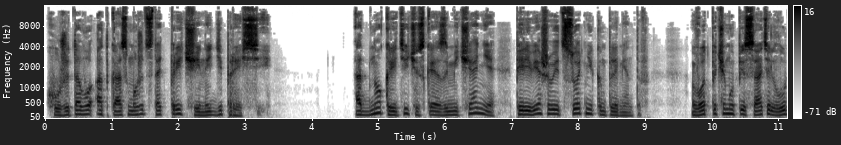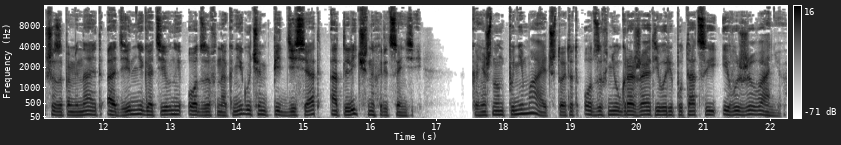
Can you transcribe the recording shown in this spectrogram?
Хуже того, отказ может стать причиной депрессии. Одно критическое замечание перевешивает сотни комплиментов – вот почему писатель лучше запоминает один негативный отзыв на книгу, чем 50 отличных рецензий. Конечно, он понимает, что этот отзыв не угрожает его репутации и выживанию,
